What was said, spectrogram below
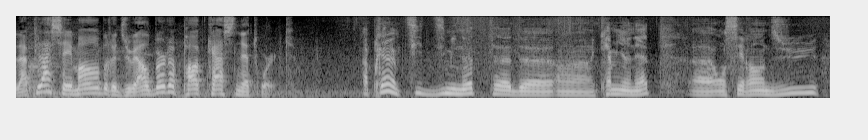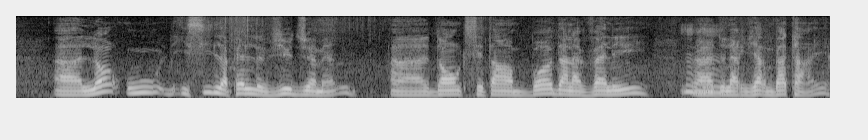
La place est membre du Alberta Podcast Network. Après un petit 10 minutes de, en camionnette, euh, on s'est rendu euh, là où, ici, l'appelle le Vieux Duhamel. Euh, donc, c'est en bas dans la vallée de la rivière Bataille,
